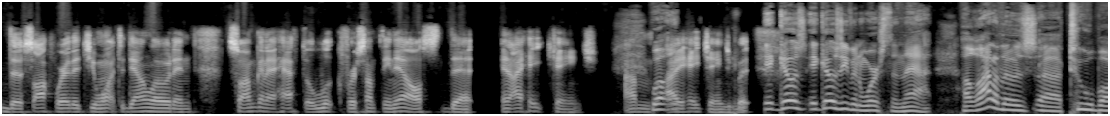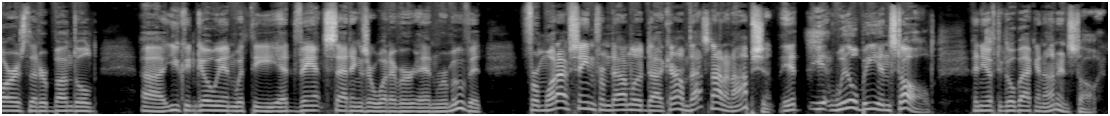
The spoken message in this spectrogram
the software that you want to download. And so I'm going to have to look for something else that, and I hate change. I'm, Well, I hate change, but It goes it goes even worse than that. A lot of those uh, toolbars that are bundled, uh, you can go in with the advanced settings or whatever and remove it. From what I've seen from download.com, that's not an option. It it will be installed, and you have to go back and uninstall it.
